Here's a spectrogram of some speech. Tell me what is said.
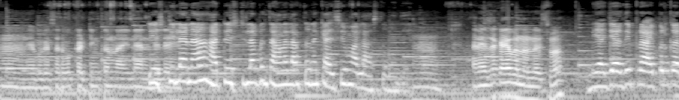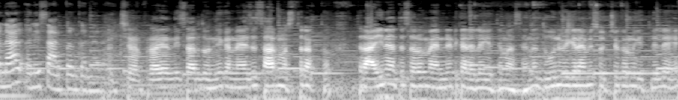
हम्म हे बघा सर्व कटिंग करून आईने आणलेले आहे. टेस्टीला ना हा टेस्टीला पण चांगला लागतो ना कॅल्शियम वाला असतो म्हणजे. हम्म. आणि याचं काय बनवणारच मग? मी याची अर्धी फ्राय पण करणार आणि सार पण करणार आहे. अच्छा फ्राय आणि सार दोन्ही करणार. याचा सार मस्त लागतो. तर आईने आता सर्व मॅरिनेट करायला घेते मास्यांना धुवून वगैरे आम्ही स्वच्छ करून घेतलेले आहे.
